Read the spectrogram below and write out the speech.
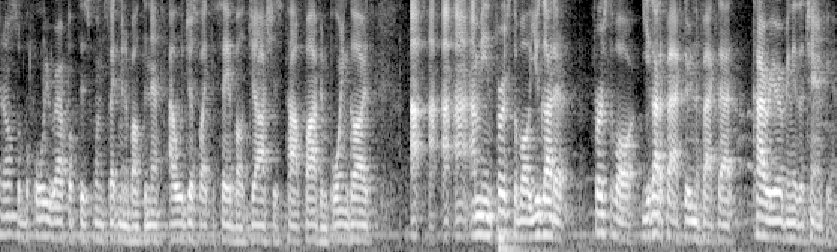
And also, before we wrap up this one segment about the Nets, I would just like to say about Josh's top five in point guards. I, I, I, I mean, first of all, you gotta, first of all, you gotta factor in the fact that Kyrie Irving is a champion.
